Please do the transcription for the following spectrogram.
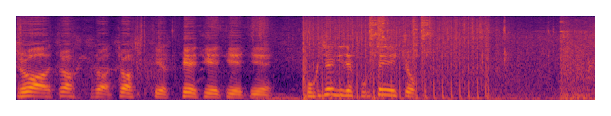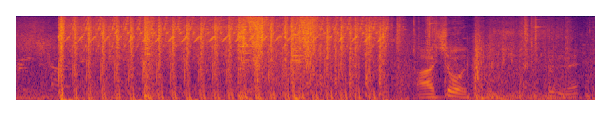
들어와, 들어와, 들어와, 들어와, 뒤에, 뒤에, 뒤에, 뒤에, 뒤에. 복제기제, 복제기 쪽. 아 씨발 씹혔네.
